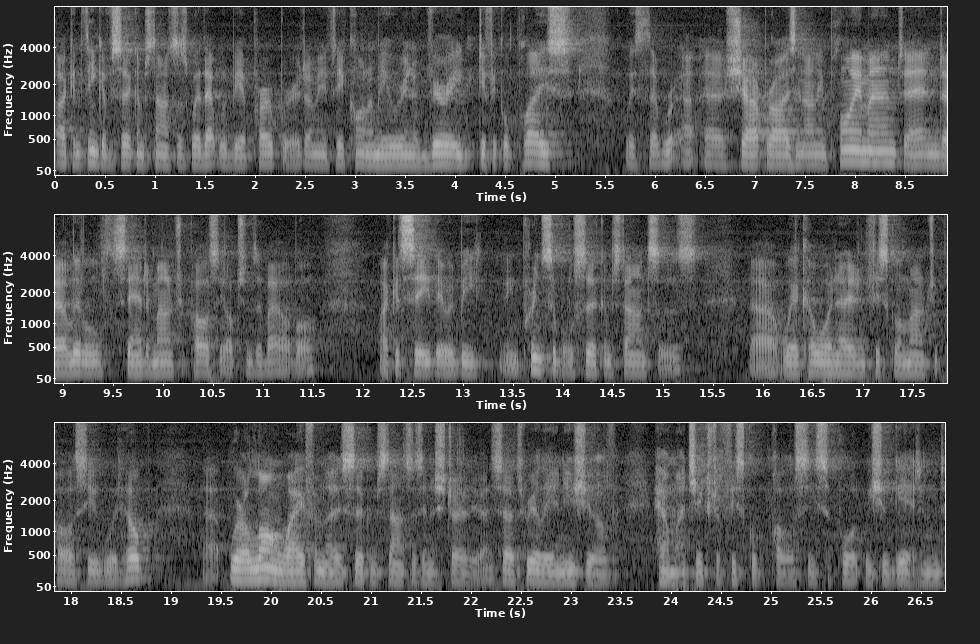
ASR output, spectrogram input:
I can think of circumstances where that would be appropriate. I mean, if the economy were in a very difficult place with a, a sharp rise in unemployment and little standard monetary policy options available, I could see there would be, in principle, circumstances where coordinated fiscal and monetary policy would help. Uh, we're a long way from those circumstances in Australia, so it's really an issue of how much extra fiscal policy support we should get, and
